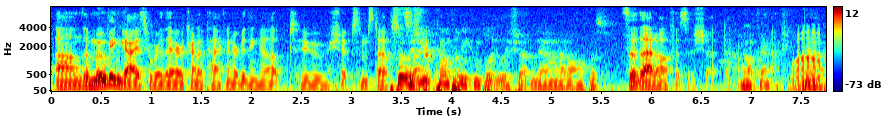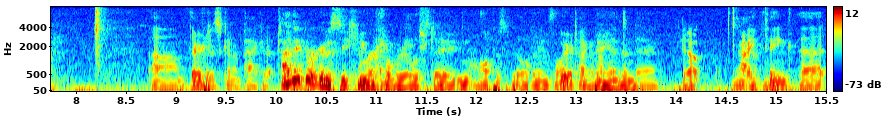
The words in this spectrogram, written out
Um, the moving guys who were there, kind of packing everything up to ship some stuff. So is site. your company completely shutting down that office? so that office is shut down. Okay. Yeah. Wow. Um, they're just going to pack it up. To I think we're going to see commercial real estate and office buildings like we were talking about that today. Yep. I think that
